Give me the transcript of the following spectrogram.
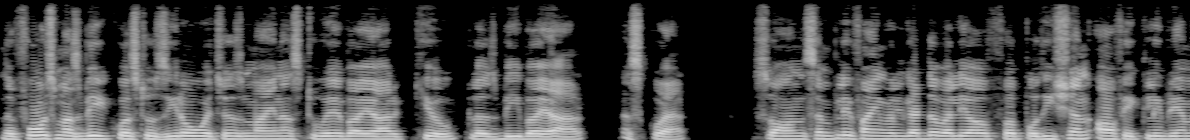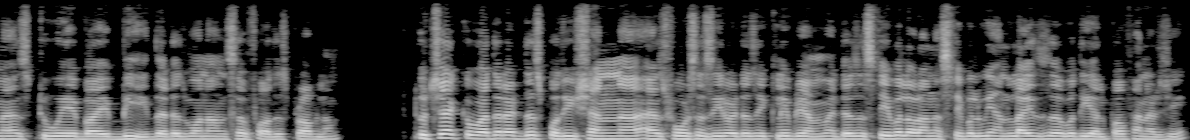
the force must be equals to 0 which is minus 2a by r cube plus b by r square. So on simplifying, we'll get the value of uh, position of equilibrium as 2a by b. That is one answer for this problem. To check whether at this position uh, as force is 0, it is equilibrium, it is stable or unstable, we analyze uh, with the help of energy.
